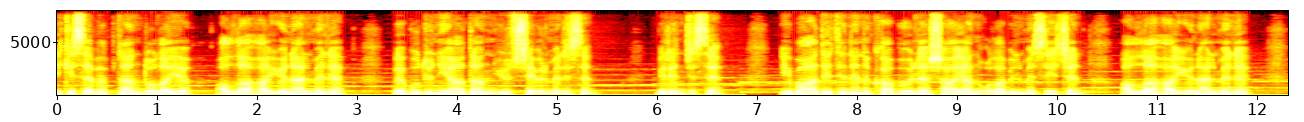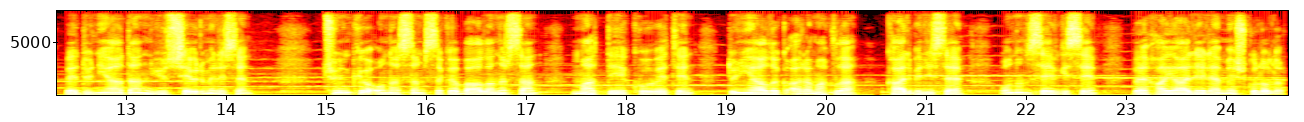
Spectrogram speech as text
İki sebepten dolayı Allah'a yönelmeli ve bu dünyadan yüz çevirmelisin. Birincisi, ibadetinin kabule şayan olabilmesi için Allah'a yönelmeli ve dünyadan yüz çevirmelisin. Çünkü ona sımsıkı bağlanırsan maddi kuvvetin dünyalık aramakla kalbin ise onun sevgisi ve hayaliyle meşgul olur.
